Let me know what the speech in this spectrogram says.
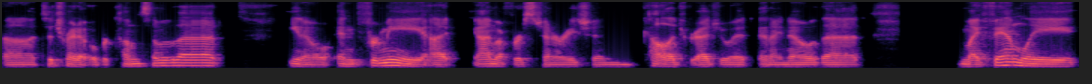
uh, to try to overcome some of that you know and for me I, i'm a first generation college graduate and i know that my family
